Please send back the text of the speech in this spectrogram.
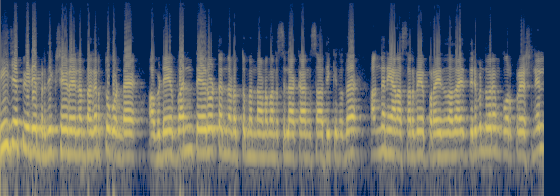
ബി ജെ പിയുടെയും പ്രതീക്ഷകളെല്ലാം തകർത്തുകൊണ്ട് അവിടെ വൻ തേരോട്ടം നടത്തുമെന്നാണ് മനസ്സിലാക്കാൻ സാധിക്കുന്നത്. അങ്ങനെയാണ് സർവേ പറയുന്നത്. അതായത് തിരുവനന്തപുരം കോർപ്പറേഷനിൽ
